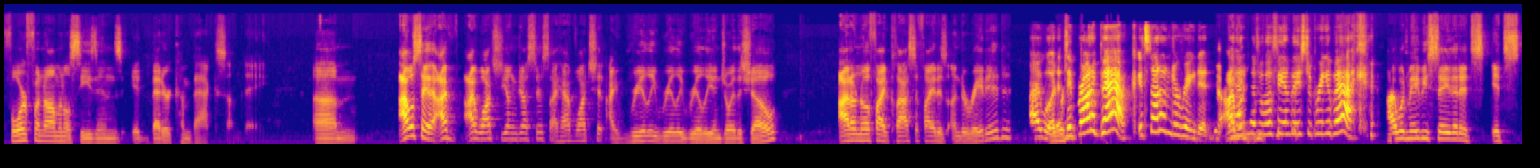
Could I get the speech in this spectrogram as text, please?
Four phenomenal seasons. It better come back someday. Um, I will say that I've I watched Young Justice. I have watched it. I really, really, really enjoy the show. I don't know if I'd classify it as underrated. I would. More- They brought it back. It's not underrated. Yeah, I I had would- enough of a fan base to bring it back. I would maybe say that it's it's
